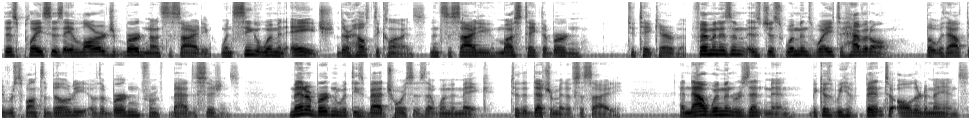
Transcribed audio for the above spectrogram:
This places a large burden on society. When single women age, their health declines, then society must take the burden to take care of them. Feminism is just women's way to have it all, but without the responsibility of the burden from bad decisions. Men are burdened with these bad choices that women make, to the detriment of society. And now women resent men because we have bent to all their demands.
